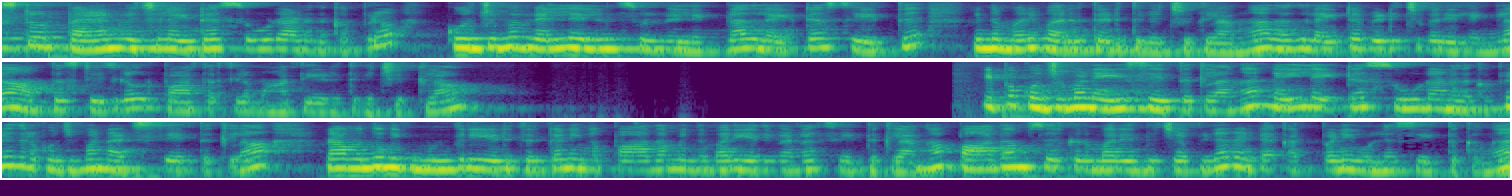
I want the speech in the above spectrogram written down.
நெக்ஸ்ட் ஒரு பேன் வச்சு லைட்டாக சூடானதுக்கப்புறம் கொஞ்சமாக வெள்ளை எள்ளுன்னு சொல்லுவேன் இல்லைங்களா? அது லைட்டாக சேர்த்து இந்த மாதிரி வறுத்து எடுத்து வச்சுக்கலாங்க. அதாவது லைட்டாக வெடிச்சு வரும் இல்லைங்களா? அந்த ஸ்டேஜில் ஒரு பாத்திரத்தில் மாற்றி எடுத்து வச்சுக்கலாம். இப்போ கொஞ்சமாக நெய் சேர்த்துக்கலாங்க. நெய் லைட்டாக சூடானதுக்கப்புறம் இதில் கொஞ்சமாக நட்ஸ் சேர்த்துக்கலாம். நான் வந்து இன்றைக்கி முந்திரி எடுத்திருக்கேன். நீங்கள் பாதாம் இந்த மாதிரி எது வேணாலும் சேர்த்துக்கலாங்க. பாதாம் சேர்க்குற மாதிரி இருந்துச்சு அப்படின்னா ரெண்டாக கட் பண்ணி உள்ளே சேர்த்துக்குங்க.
